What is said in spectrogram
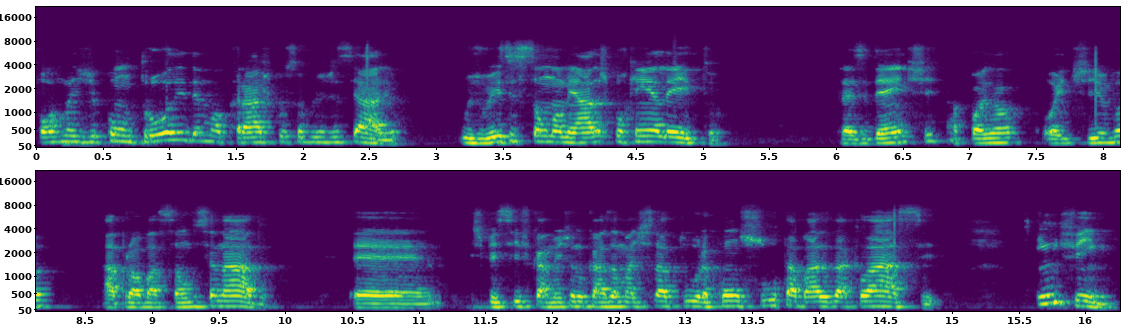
formas de controle democrático sobre o judiciário. Os juízes são nomeados por quem é eleito. Presidente, após a oitiva aprovação do Senado. É, especificamente no caso da magistratura, consulta à base da classe. Enfim,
